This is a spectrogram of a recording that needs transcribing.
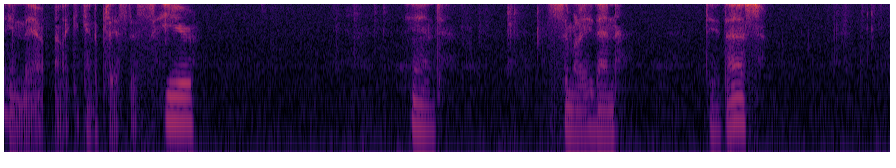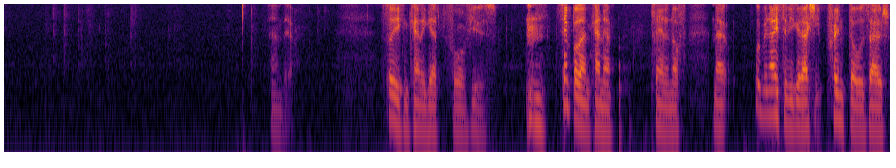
in there and I can kind of place this here. And similarly then do that and there. So you can kind of get four views. Simple and kind of plain enough. Now, it would be nice if you could actually print those out,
